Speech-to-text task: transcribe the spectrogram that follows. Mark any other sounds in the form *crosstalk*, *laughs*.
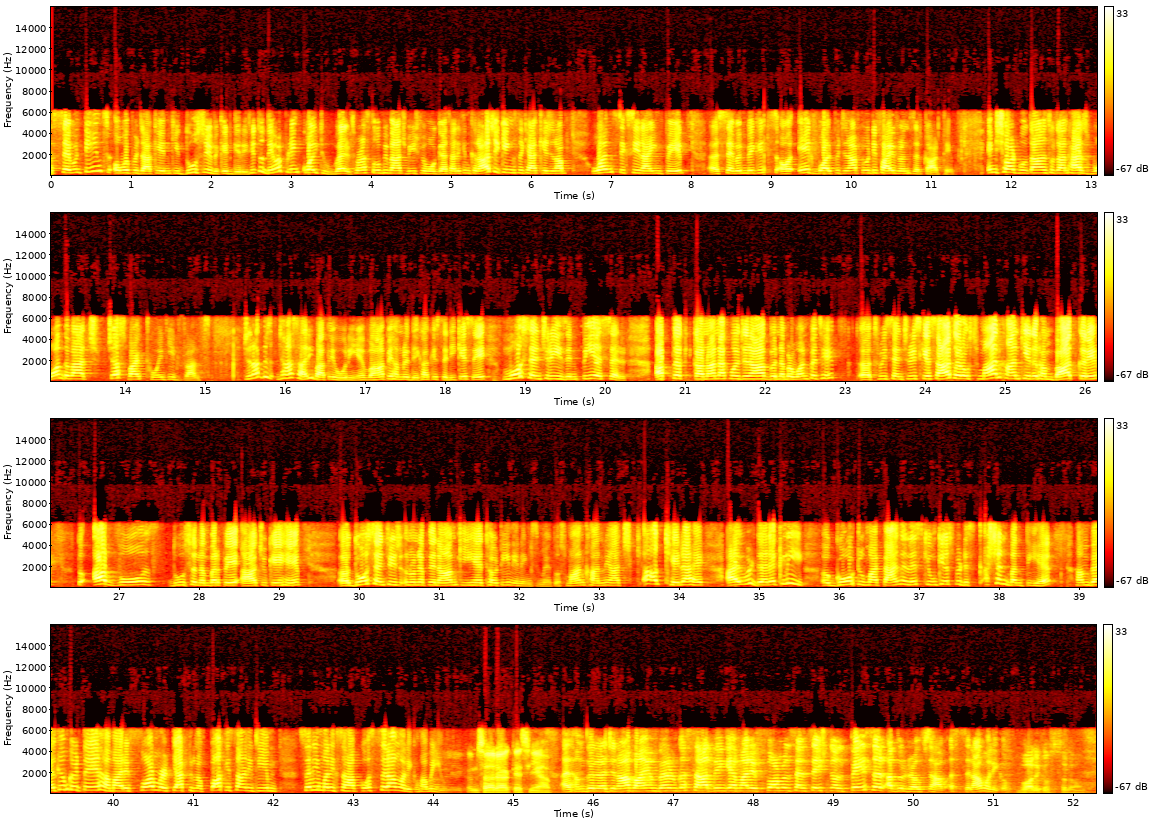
सेवनटीन ओवर पर जाके इनकी दूसरी विकेट गिरी थी। तो they were playing quite well थोड़ा स्लो भी मैच बीच में हो गया था, लेकिन कराची किंग्स ने क्या किया जनाब? 169 पे सेवन विकेट्स और एक बॉल पे जनाब 25 रन दरकार थे। In short Multan Sultan has won the match just by 20 run जनाब जहाँ सारी बातें हो रही हैं, वहाँ पे हमने देखा किस तरीके से मोस्ट सेंचुरीज इन पीएसएल अब तक कामरान अकमल जनाब नंबर वन पे थे थ्री सेंचुरीज के साथ, और उस्मान खान की अगर हम बात करें तो अब वो दूसरे नंबर पे आ चुके हैं। दो सेंचुरीज उन्होंने अपने नाम की हैं थर्टीन इनिंग्स में। तो उस्मान खान ने आज क्या खेला है? I would directly go to my panelist क्योंकि उस पर डिस्कशन बनती है। हम वेलकम करते हैं हमारे former captain of Pakistani team Saleem Malik साहब को। अस्सलाम वालेकुम हाउ सारा कैसी हैं आप? अल्हम्दुलिल्लाह जनाब आई एम वेयर उनका साथ देंगे हमारे formal sensational pacer Abdul Rauf साहब। अस्सलाम वालेकुम वालेकुम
